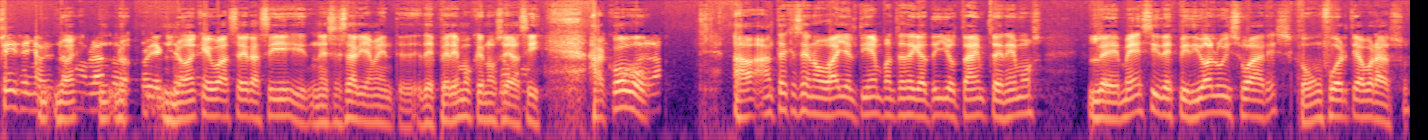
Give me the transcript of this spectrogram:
Sí, señor, No hablando no- de proyecciones. no es que va a ser así necesariamente. esperemos que no sea No. así. Jacobo, a- antes que se nos vaya el tiempo, antes de Gatillo Time, tenemos. Le Messi despidió a Luis Suárez con un fuerte abrazo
